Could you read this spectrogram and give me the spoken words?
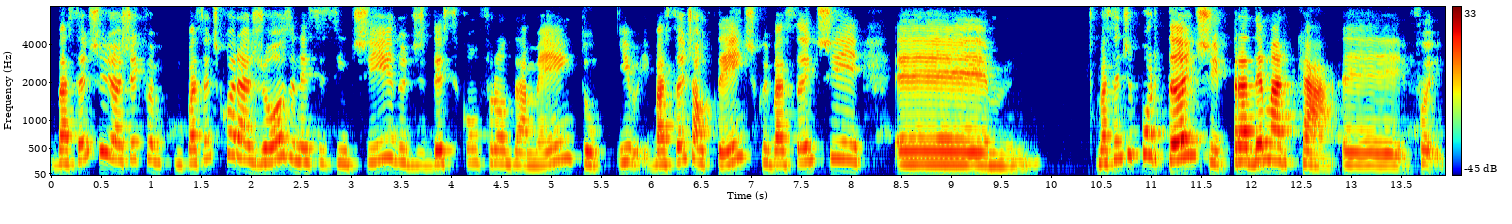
bastante, eu achei que foi bastante corajoso nesse sentido de desse confrontamento e bastante autêntico e bastante é, bastante importante para demarcar. É, foi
